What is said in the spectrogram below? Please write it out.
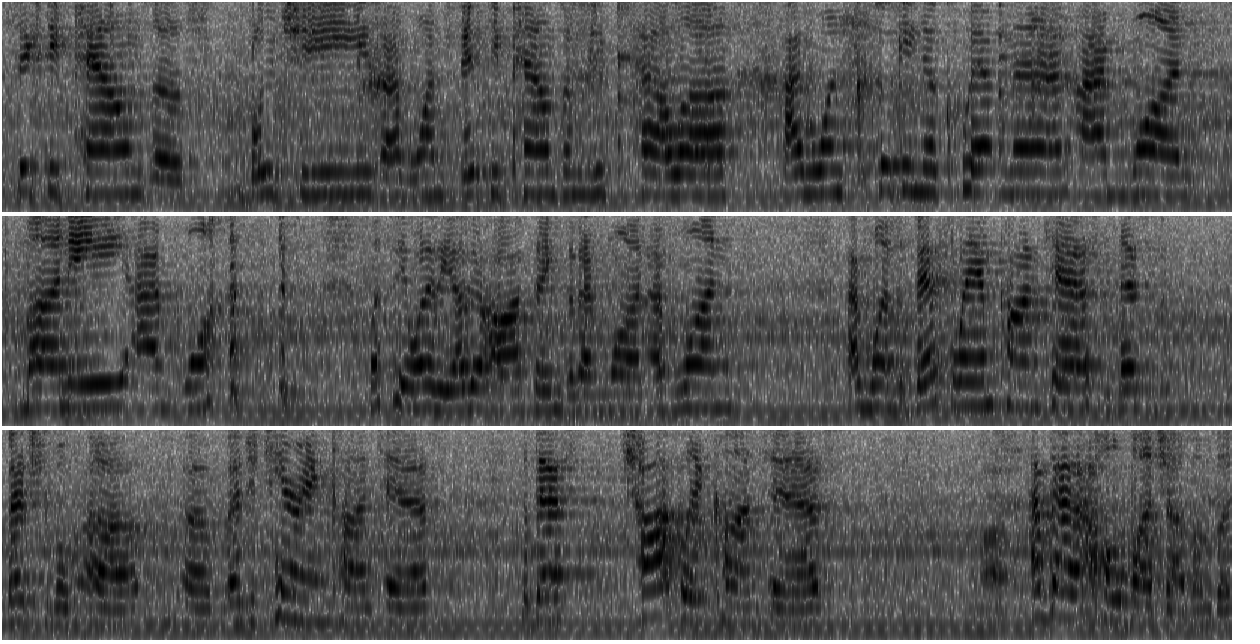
60 pounds of blue cheese. I've won 50 pounds of Nutella. I've won cooking equipment. I've won money. I've won. What's the one of the other odd things that I've won? I've won. I've won the best lamb contest, the best vegetable uh, uh, vegetarian contest, the best chocolate contest. I've got a whole bunch of them, but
